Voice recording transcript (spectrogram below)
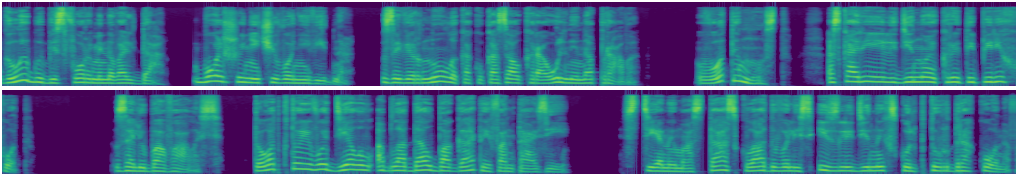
глыбы бесформенного льда. Больше ничего не видно. Завернула, как указал караульный, направо. Вот и мост. А скорее ледяной крытый переход. Залюбовалась. Тот, кто его делал, обладал богатой фантазией. Стены моста складывались из ледяных скульптур драконов.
